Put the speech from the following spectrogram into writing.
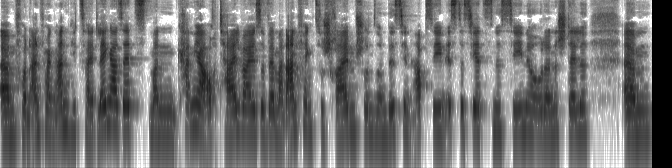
ähm, von Anfang an die Zeit länger setzt. Man kann ja auch teilweise, wenn man anfängt zu schreiben, schon so ein bisschen absehen, ist das jetzt eine Szene oder eine Stelle, ähm,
